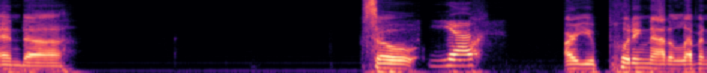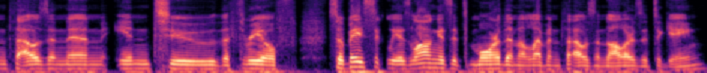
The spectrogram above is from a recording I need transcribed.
and uh, so yes are you putting that 11,000 then into the 30 so basically as long as it's more than $11,000 it's a gain?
